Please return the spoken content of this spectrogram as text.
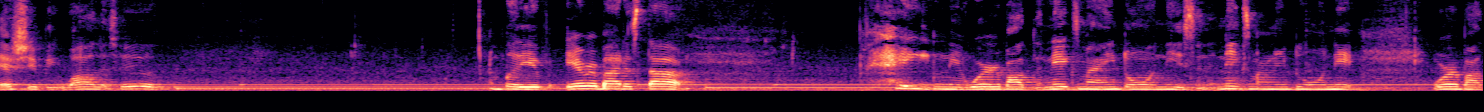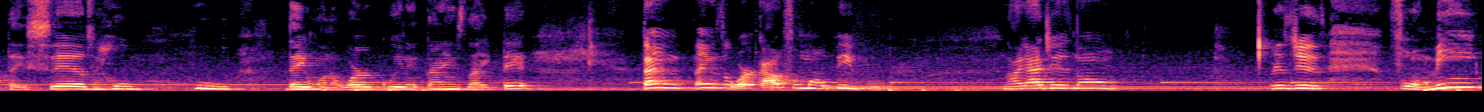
that should be wild as hell. But if everybody stop hating and worry about the next man doing this and the next man doing that, worry about themselves and who who they want to work with and things like that, things things will work out for more people. Like I just don't. It's just for me.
